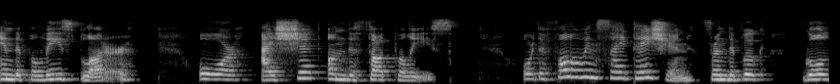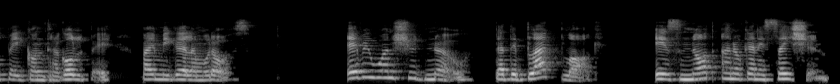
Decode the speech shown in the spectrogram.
in the police blotter, or I shit on the thought police, or the following citation from the book Golpe y Contragolpe by Miguel Amorós. Everyone should know that the Black Bloc is not an organization,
